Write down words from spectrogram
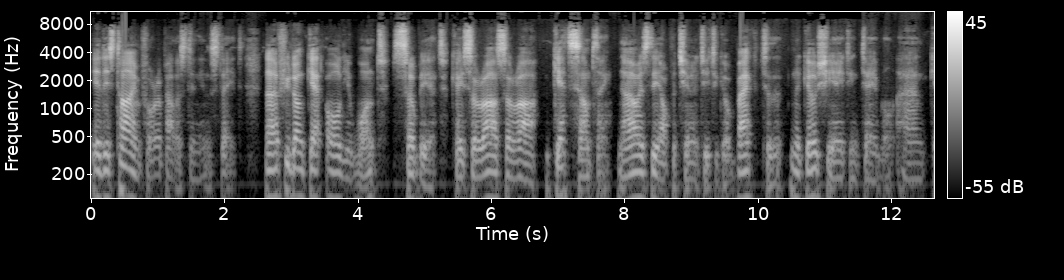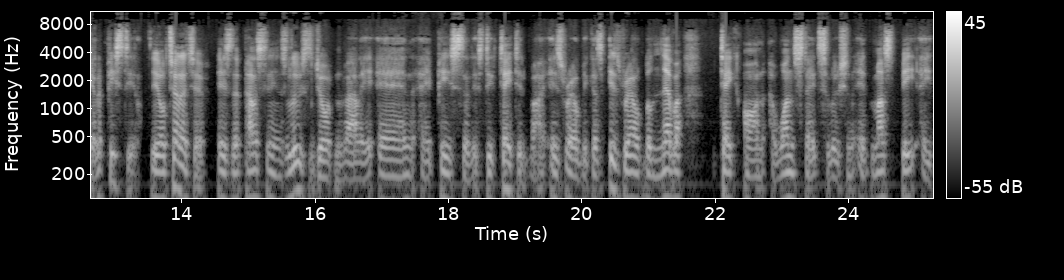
It is time for a Palestinian state. Now, if you don't get all you want, so be it. Que sera, sera. Get something. Now is the opportunity to go back to the negotiating table and get a peace deal. The alternative is that Palestinians lose the Jordan Valley in a peace that is dictated by Israel because Israel will never take on a one state solution. It must be a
